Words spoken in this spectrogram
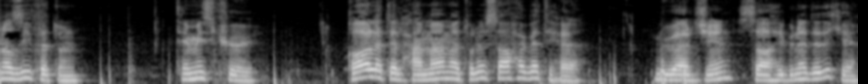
nazifetun. Temiz köy. Kâletel hamâmetu li sahibetiha. Güvercin sahibine dedi ki:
